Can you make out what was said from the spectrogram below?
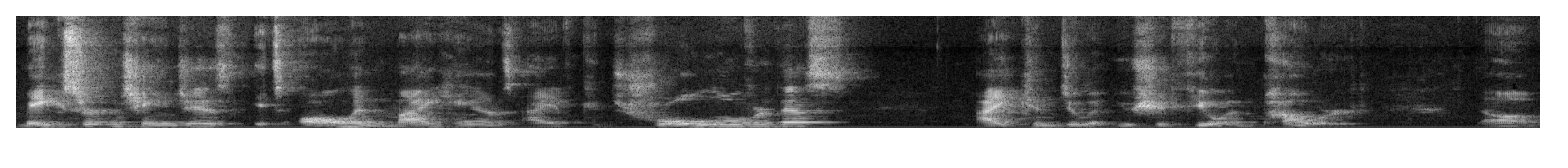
make certain changes it's all in my hands i have control over this i can do it. You should feel empowered. Um,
